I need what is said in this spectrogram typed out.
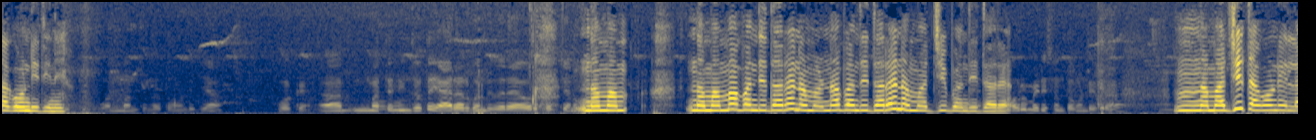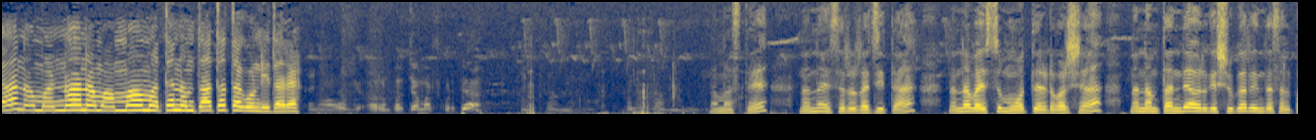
ತಗೊಂಡಿದ್ದೀನಿ. ನಮ್ಮ ನಮ್ಮಮ್ಮ ಬಂದಿದ್ದಾರೆ ನಮ್ಮ ಅಣ್ಣ ಬಂದಿದ್ದಾರೆ ನಮ್ಮ ಅಜ್ಜಿ ಬಂದಿದ್ದಾರೆ. ಅವರು ಮೆಡಿಸಿನ್ ತೊಗೊಂಡಿದ್ರಾ? ನಮ್ಮ ಅಜ್ಜಿ ತಗೊಂಡಿಲ್ಲ ನಮ್ಮ ಅಣ್ಣ ನಮ್ಮ ಅಮ್ಮ ಮತ್ತು ನಮ್ಮ ತಾತ ತಗೊಂಡಿದ್ದಾರೆ. ನಮಸ್ತೆ ನನ್ನ ಹೆಸರು ರಜಿತಾ. ನನ್ನ ವಯಸ್ಸು ಮೂವತ್ತೆರಡು ವರ್ಷ. ನನ್ನ ನಮ್ಮ ತಂದೆ ಅವರಿಗೆ ಶುಗರಿಂದ ಸ್ವಲ್ಪ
